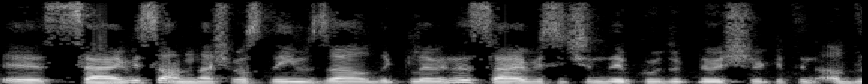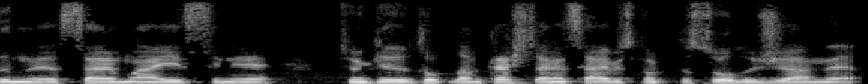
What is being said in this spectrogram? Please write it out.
e, servis anlaşmasında imzaladıklarını, servis içinde kurdukları şirketin adını, sermayesini, Türkiye'de toplam kaç tane servis noktası olacağını,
